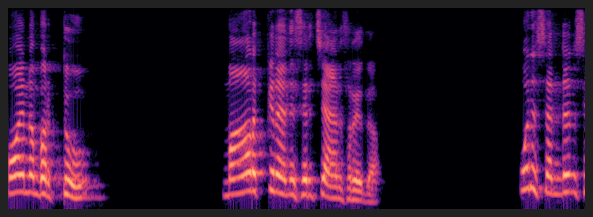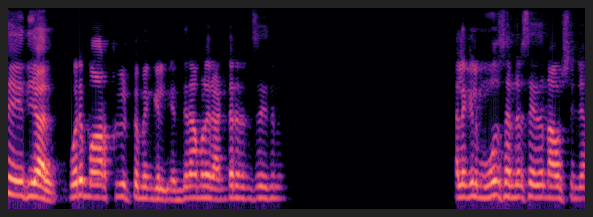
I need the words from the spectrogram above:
point number two മാർക്കിനനുസരിച്ച് ആൻസർ ചെയ്യുക ഒരു സെന്റൻസ് എഴുതിയാൽ ഒരു മാർക്ക് കിട്ടുമെങ്കിൽ എന്തിനാ നമ്മൾ രണ്ടര സെന്റൻസ് എഴുതുന്നത് അല്ലെങ്കിൽ മൂന്ന് സെന്റൻസ് എഴുതേണ്ട ആവശ്യമില്ല?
